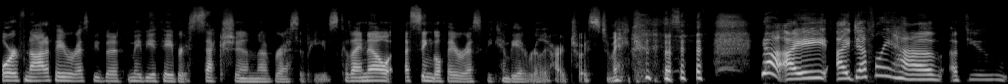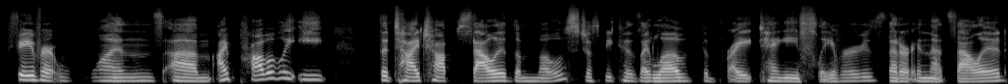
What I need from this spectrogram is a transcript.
or if not a favorite recipe, but if maybe a favorite section of recipes? Because I know a single favorite recipe can be a really hard choice to make. yeah, I I definitely have a few favorite ones. Um, I probably eat the Thai chopped salad the most, just because I love the bright, tangy flavors that are in that salad.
